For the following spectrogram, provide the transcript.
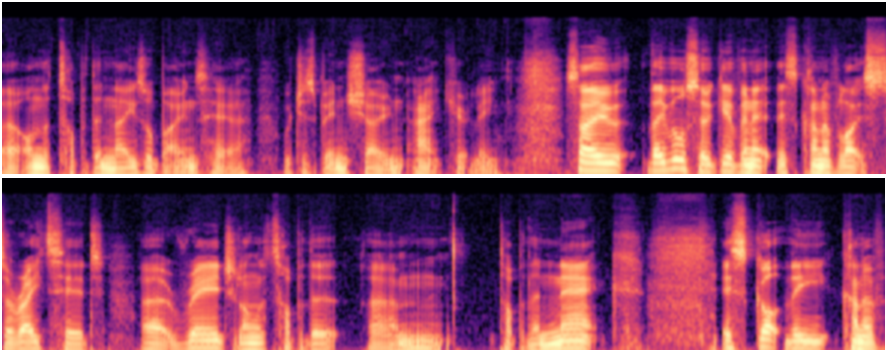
uh, on the top of the nasal bones here, which has been shown accurately. So they've also given it this kind of like serrated uh, ridge along the top of the um, top of the neck. It's got the kind of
